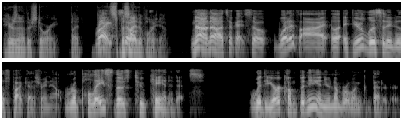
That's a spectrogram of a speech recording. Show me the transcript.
here's another story. But right, beside so, the point. Yeah. No, no, it's okay. So, what if I, uh, if you're listening to this podcast right now, replace those two candidates with your company and your number one competitor?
